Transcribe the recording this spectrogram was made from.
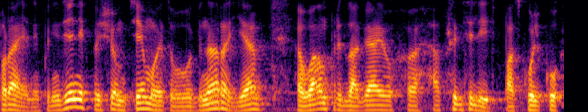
Правильный понедельник, причем тему этого вебинара я вам предлагаю э, определить, поскольку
